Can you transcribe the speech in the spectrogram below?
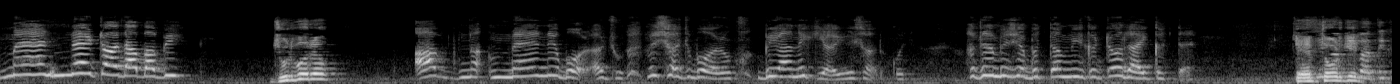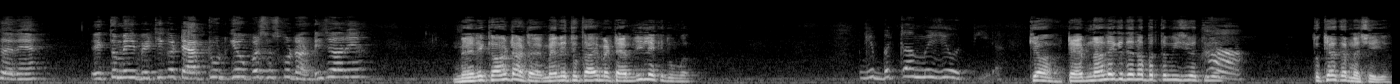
मैं नहीं तोड़ा बबी झूठ बोल रहे हो? आप न, मैं नहीं बोल रहा झूठ मैं सच बोल रहा हूँ। बिया ने किया ये सारा कुछ। हमें हमेशा बदतमीज करते और राय करता है। टैब तोड़ के बातें कर रहे हैं? एक तो मेरी बेटी का टैब टूट गया ऊपर से उसको डांटे जा रहे हैं। मैंने कहा डांटा है? मैंने तो कहा है मैं टैब नहीं लेके दूँगा। ये बदतमीजी होती है। क्या? टैब ना लेके देना बदतमीजी होती है? हाँ। तो क्या करना चाहिए?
